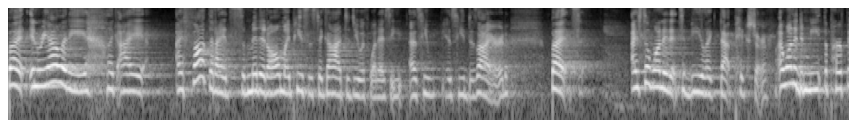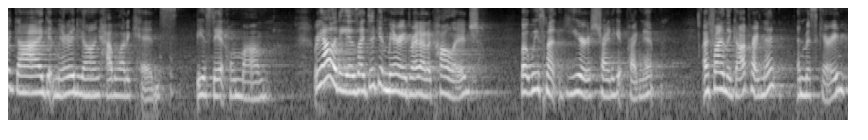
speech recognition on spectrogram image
But in reality, like I, I thought that I had submitted all my pieces to God to do with what as he, as he, as he desired, but I still wanted it to be like that picture. I wanted to meet the perfect guy, get married young, have a lot of kids, be a stay at home mom. Reality is, I did get married right out of college, but we spent years trying to get pregnant. I finally got pregnant and miscarried.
